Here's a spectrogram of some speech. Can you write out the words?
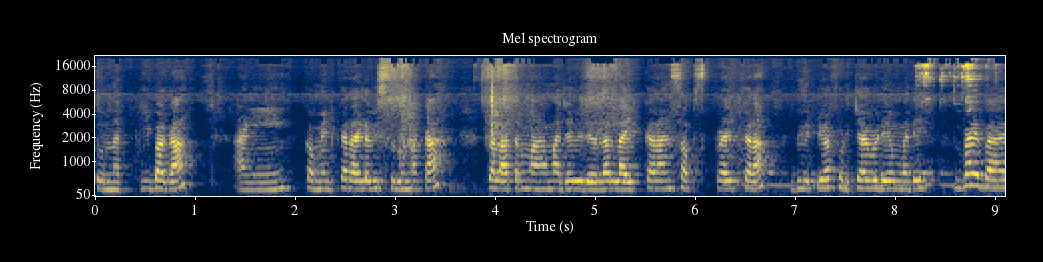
तो नक्की बघा. आणि कमेंट करायला विसरू नका. चला तर मा माझ्या व्हिडिओला लाईक करा आणि सबस्क्राईब करा. भेटूया पुढच्या व्हिडिओमध्ये बाय बाय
